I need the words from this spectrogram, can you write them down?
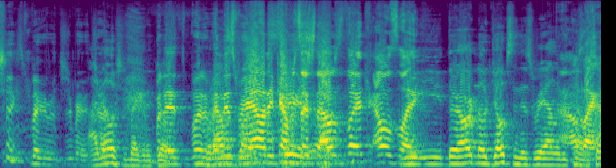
She's making, she made a I know she's making a joke. But, it's, but, but in this like, reality serious, conversation, I was like, I was like, You- you- there are no jokes in this reality I was like, conversation.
